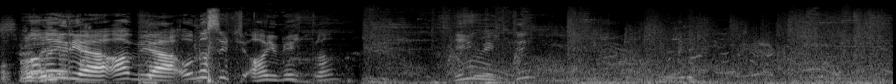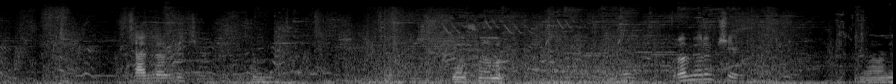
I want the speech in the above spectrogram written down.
O- o- Lan ay- hayır ya abi ya. O nasıl üç... Aha Yumi'ye gitti lan. Niye Yumi'ye gitti? Sen de öldün ki. Gelsene oğlum. Vuramıyorum ki. Yani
